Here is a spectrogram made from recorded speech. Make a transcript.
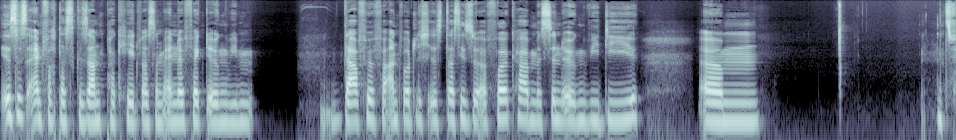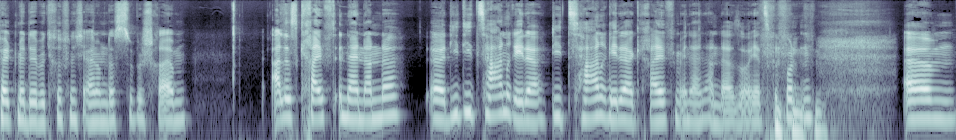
ist es einfach das Gesamtpaket, was im Endeffekt irgendwie dafür verantwortlich ist, dass sie so Erfolg haben. Es sind irgendwie die, ähm, jetzt fällt mir der Begriff nicht ein, um das zu beschreiben. Alles greift ineinander. Äh, die, die Zahnräder, die Zahnräder greifen ineinander. So, jetzt gefunden. ähm,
